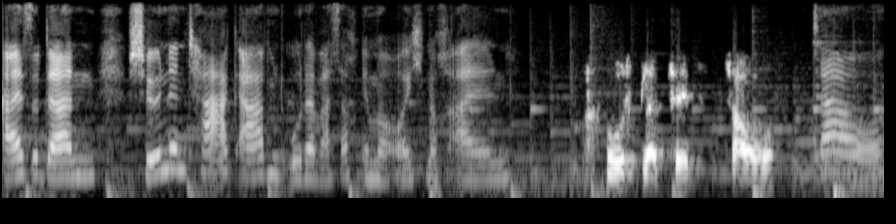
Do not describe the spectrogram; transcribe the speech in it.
Also dann schönen Tag, Abend oder was auch immer euch noch allen. Macht gut, bleibt. Ciao. Ciao.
